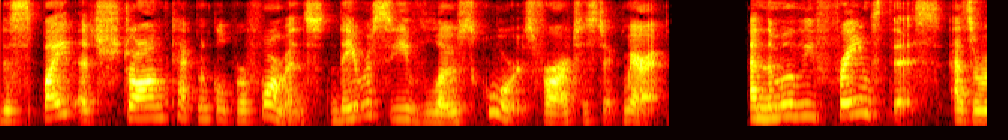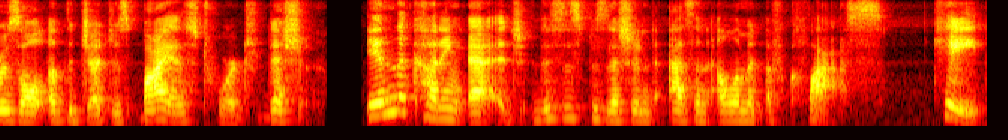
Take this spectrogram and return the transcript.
despite a strong technical performance, they receive low scores for artistic merit. And the movie frames this as a result of the judge's bias toward tradition. In The Cutting Edge, this is positioned as an element of class. Kate,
